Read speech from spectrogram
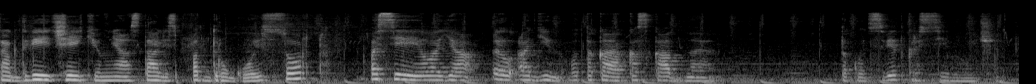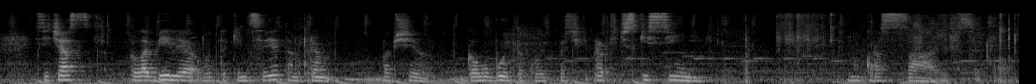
Так, две ячейки у меня остались под другой сорт. Посеяла я L1, вот такая каскадная. Такой цвет красивый очень. Сейчас лобелия вот таким цветом, прям вообще голубой такой, почти практически синий. Ну, красавица просто.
